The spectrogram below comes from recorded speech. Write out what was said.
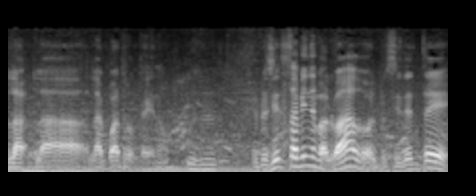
la, la, 4T, ¿no? El presidente está bien evaluado, el presidente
